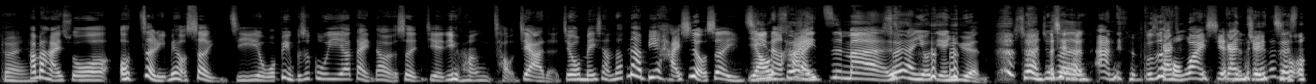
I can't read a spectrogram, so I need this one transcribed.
对，他们还说：“哦，这里没有摄影机，我并不是故意要带你到有摄影机的地方吵架的。”结果没想到那边还是有摄影机呢，孩子们。虽然有点远，虽然就是很暗，不是红外线，感觉那个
